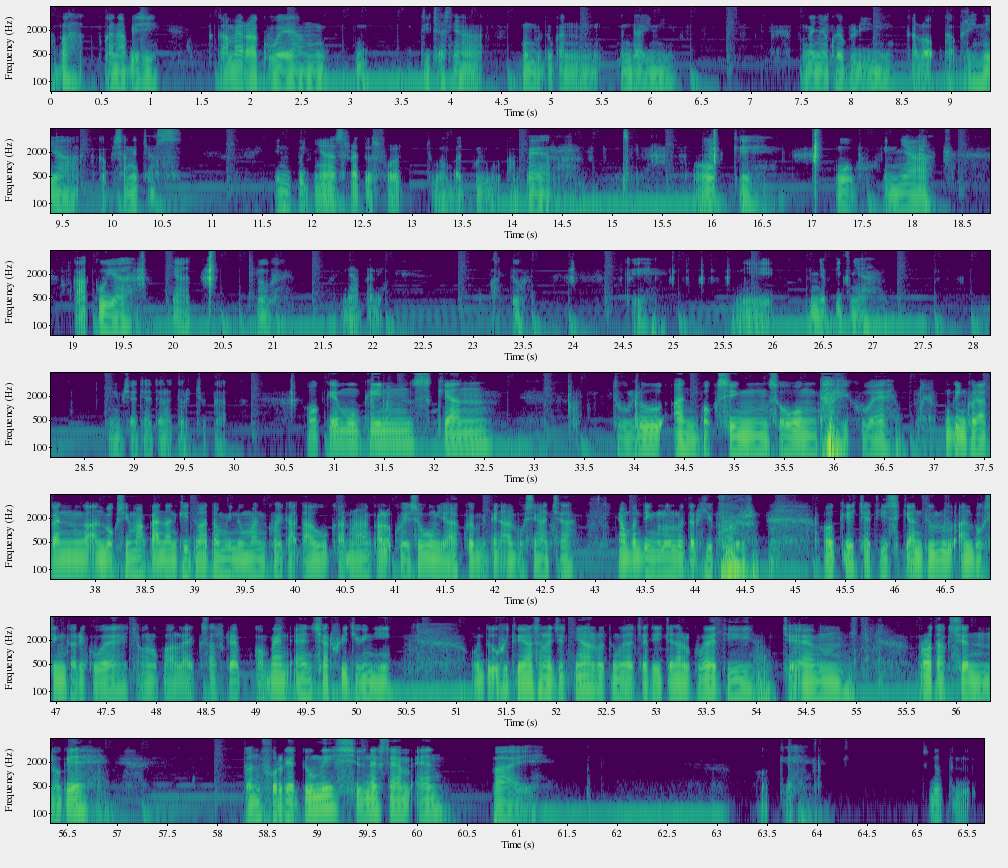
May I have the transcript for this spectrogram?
apa bukan HP sih kamera gue yang di casnya membutuhkan benda ini. Makanya gue beli ini. Kalau gak beli ini ya gak bisa ngecas. Inputnya 100 volt 240 ampere. Oke. Wow ininya kaku ya. Ya uh, ini apa nih? Batu oke ini penjepitnya ini bisa diatur-atur juga oke mungkin sekian dulu unboxing sowong dari gue. Mungkin gue akan nge-unboxing makanan gitu atau minuman gue gak tahu. Karena kalau gue sowong ya gue bikin unboxing aja. Yang penting lu, lu terhibur. Oke jadi sekian dulu unboxing dari gue. Jangan lupa like subscribe comment and share video ini. Untuk video yang selanjutnya lu tunggu aja di channel gue di JM Production oke? Okay? don't forget to see you next time and bye. Oke. Tutup dulu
